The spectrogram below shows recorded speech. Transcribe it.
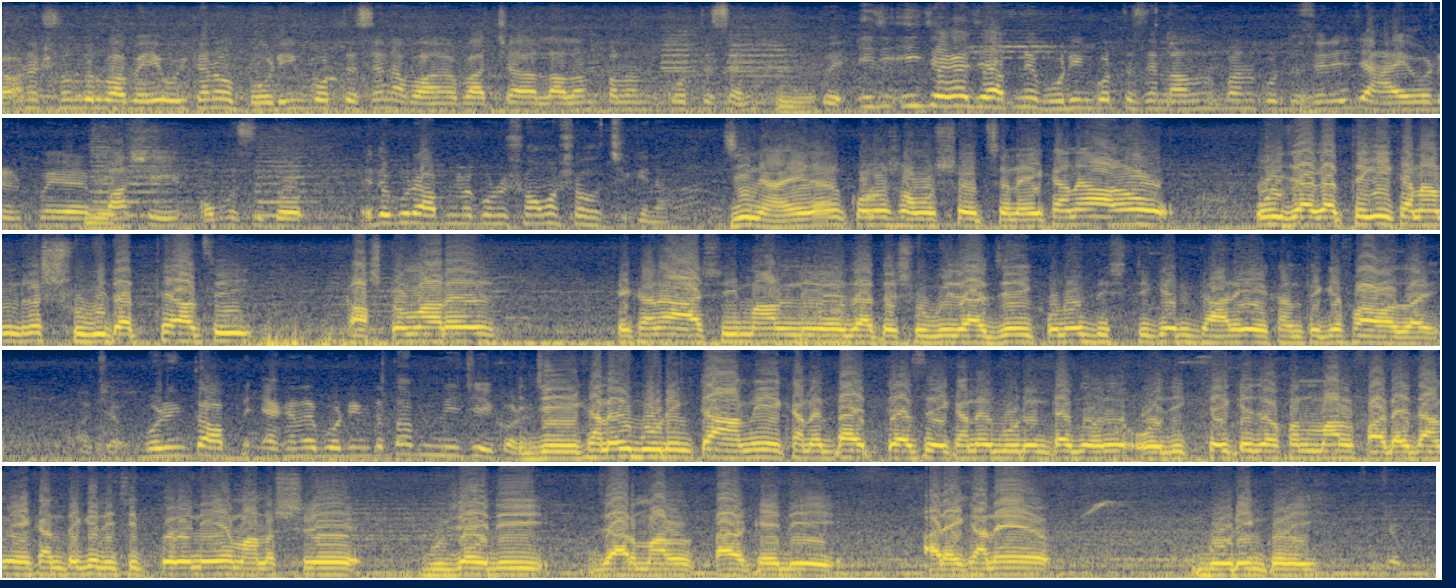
অনেক সুন্দরভাবে ওইখানেও বোর্ডিং করতেছেন বাচ্চা লালন পালন করতেছেন। তো এই যে এই জায়গায় যে আপনি বোর্ডিং করতেছেন লালন পালন করতেছেন এই যে হাইওয়ের পাশে অবস্থিত এতে করে আপনার কোনো সমস্যা হচ্ছে কিনা? জি না এর কোনো সমস্যা হচ্ছে না। এখানে আরও ওই জায়গা থেকে এখানে আমাদের সুবিধার্থে আছি। কাস্টমারের এখানে আসি মাল নিয়ে যাতে সুবিধা যে কোনো ডিস্ট্রিক্টের গাড়ি এখান থেকে পাওয়া যায়। আচ্ছা বোর্ডিং তো আপনি এখানের বোর্ডিংটা তো আপনি নিজেই করেন। যে এখানের বোর্ডিংটা আমি এখানের দায়িত্বে আছে এখানের বোর্ডিংটা করি ওই দিক থেকে যখন মাল পাঠাই দিই আমি এখান থেকে রিসিভ করে নিয়ে মানুষরে বুঝাই দিই যার মাল তাকে দিই আর এখানে বোর্ডিং করি।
